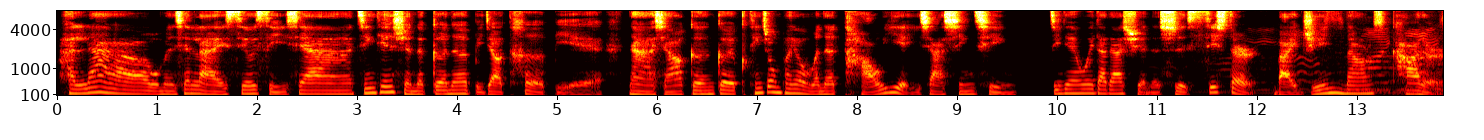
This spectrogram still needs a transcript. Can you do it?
好啦，我们先来休息一下。今天选的歌呢比较特别，那想要跟各位听众朋友们呢陶冶一下心情。今天为大家选的是《Sister》by Jean Miles Carter。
